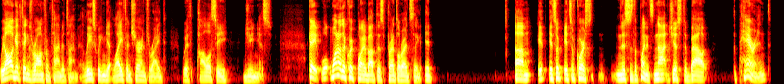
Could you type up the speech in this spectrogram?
We all get things wrong from time to time. At least we can get life insurance right with Policy Genius. Okay, well, one other quick point about this parental rights thing. It, um, it, it's it's of course, this is the point. It's not just about the parent;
